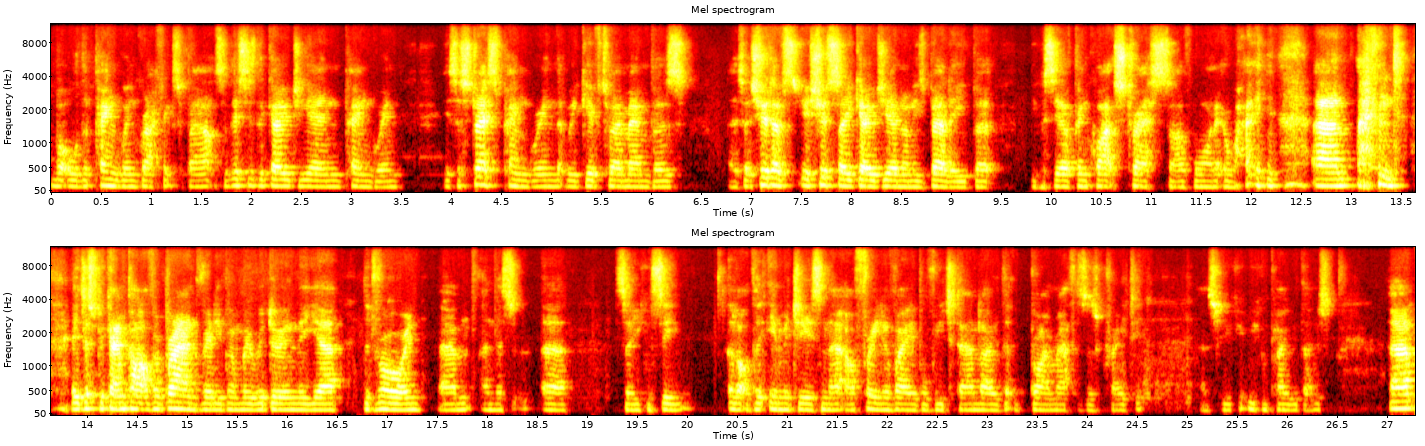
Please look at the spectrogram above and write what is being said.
what all the penguin graphics about, so this is the GoGN penguin. It's a stress penguin that we give to our members. Uh, so it should have, it should say GoGN on his belly, but you can see I've been quite stressed, so I've worn it away. um, and it just became part of a brand really when we were doing the uh, the drawing. Um, and this, uh, so you can see a lot of the images and that are freely available for you to download that Bryan Mathers has created. And so you can, you can play with those. Uh,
